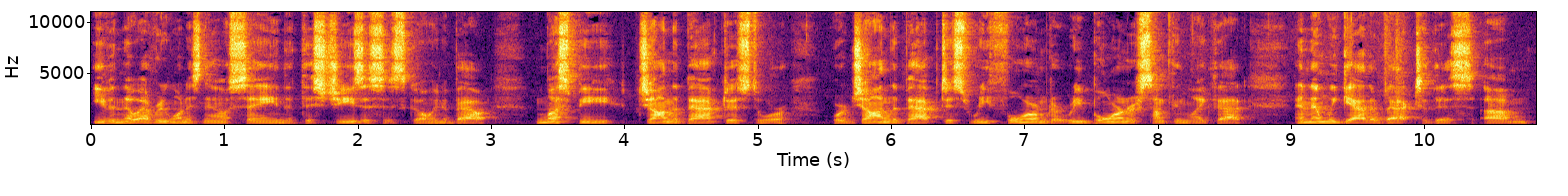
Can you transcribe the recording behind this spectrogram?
even though everyone is now saying that this Jesus is going about must be John the Baptist or or John the Baptist reformed or reborn or something like that. And then we gather back to this um,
